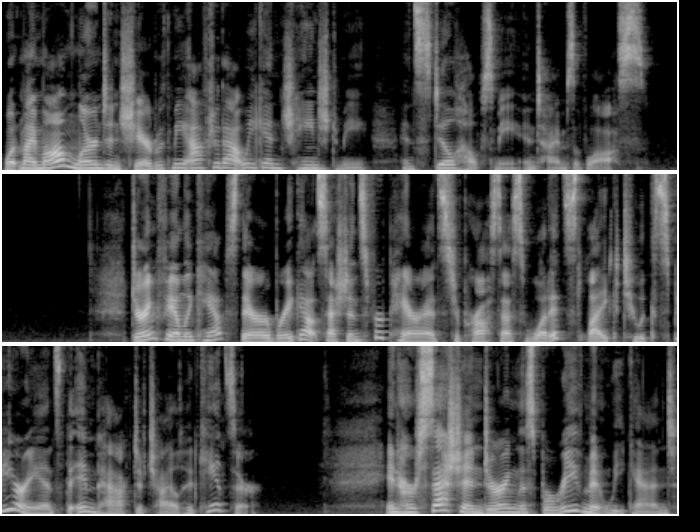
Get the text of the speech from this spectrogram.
What my mom learned and shared with me after that weekend changed me and still helps me in times of loss. During family camps, there are breakout sessions for parents to process what it's like to experience the impact of childhood cancer. In her session during this bereavement weekend,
